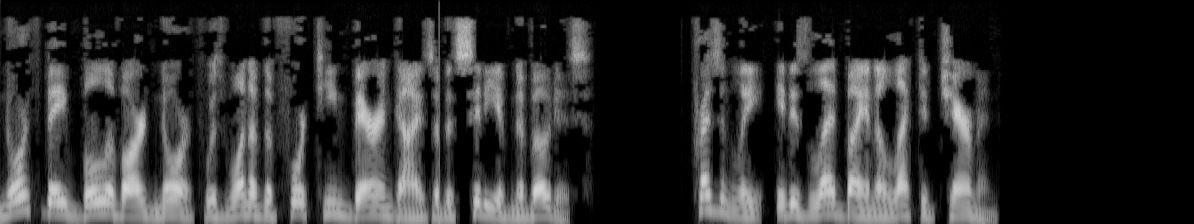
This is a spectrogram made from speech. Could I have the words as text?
North Bay Boulevard North was one of the 14 barangays of the city of Navotas. Presently, it is led by an elected chairman.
